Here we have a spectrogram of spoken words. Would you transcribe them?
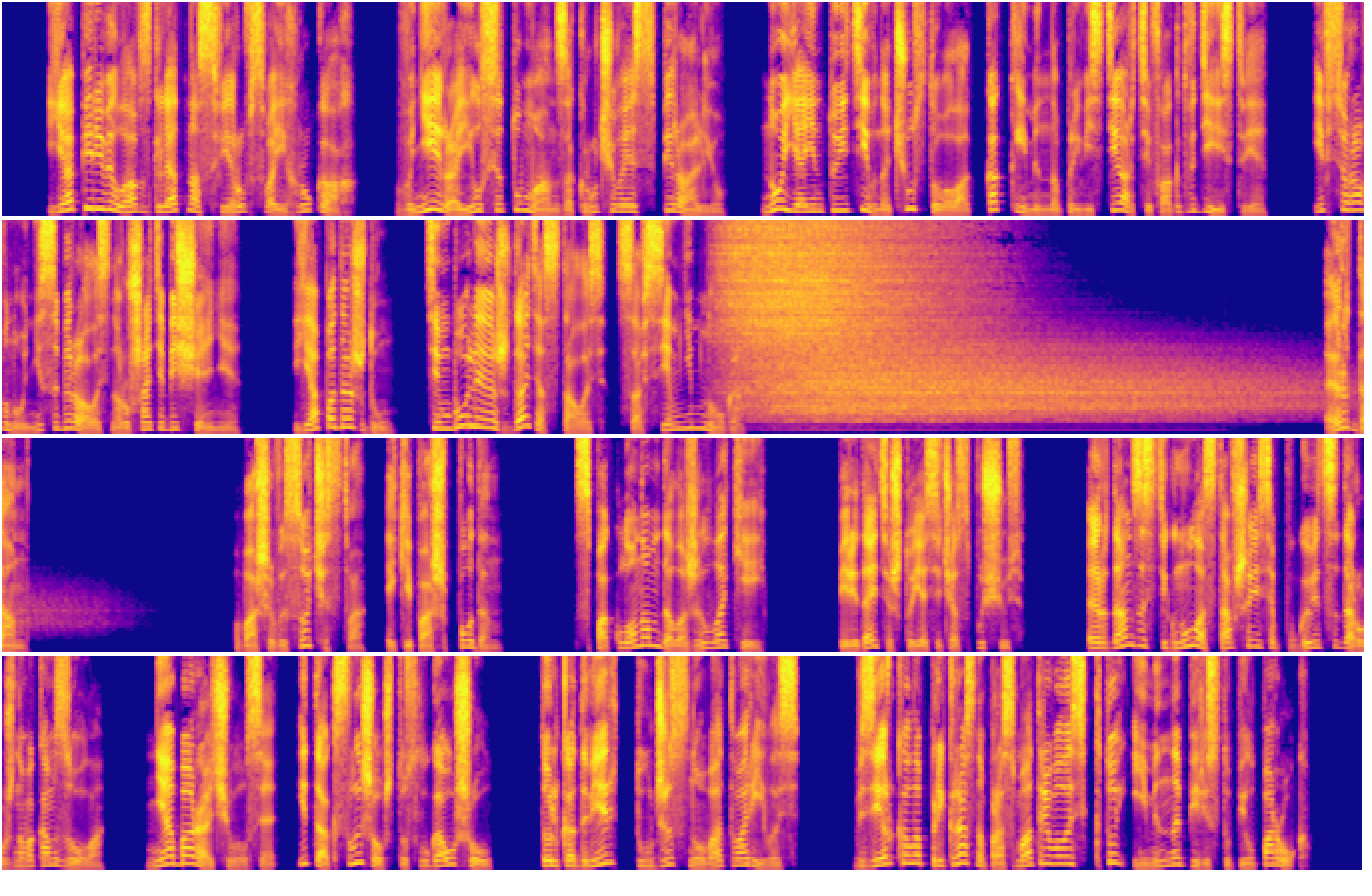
Я перевела взгляд на сферу в своих руках. В ней роился туман, закручиваясь спиралью. Но я интуитивно чувствовала, как именно привести артефакт в действие. И все равно не собиралась нарушать обещание. Я подожду. Тем более ждать осталось совсем немного. Эрдан. Ваше Высочество, экипаж подан. С поклоном доложил лакей. Передайте, что я сейчас спущусь. Эрдан застегнул оставшиеся пуговицы дорожного камзола. Не оборачивался и так слышал, что слуга ушел. Только дверь тут же снова отворилась. В зеркало прекрасно просматривалось, кто именно переступил порог.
